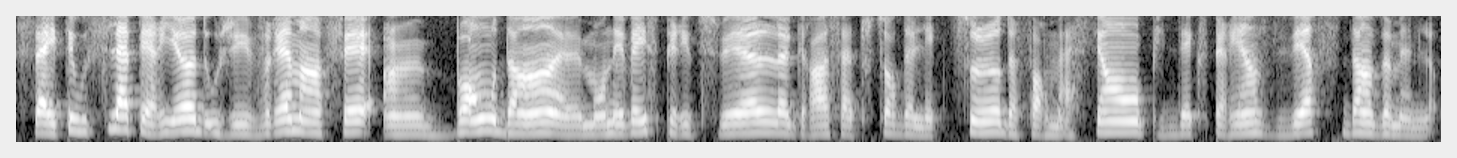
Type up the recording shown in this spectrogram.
ça a été aussi la période où j'ai vraiment fait un bond dans euh, mon éveil spirituel grâce à toutes sortes de lectures, de formations, puis d'expériences diverses dans ce domaine-là.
